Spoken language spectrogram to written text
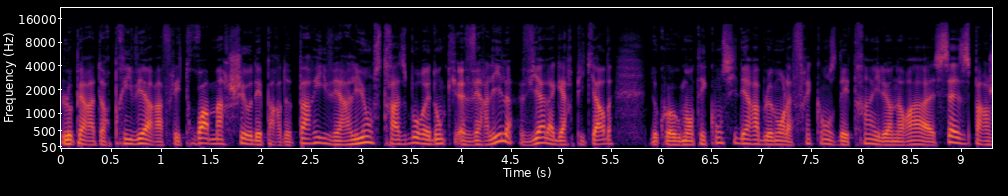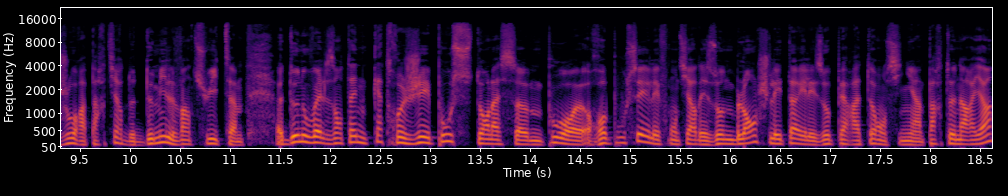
L'opérateur privé a raflé trois marchés au départ de Paris vers Lyon, Strasbourg et donc vers Lille via la gare Picarde. De quoi augmenter considérablement la fréquence des trains. Il y en aura 16 par jour à partir de 2028. De nouvelles antennes 4G poussent dans la Somme. Pour repousser les frontières des zones blanches, l'État et les opérateurs ont signé un partenariat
